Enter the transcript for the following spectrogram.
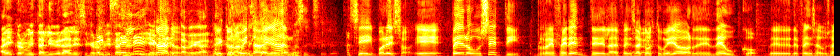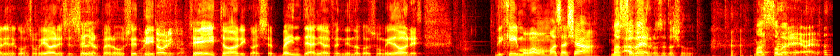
Hay economistas liberales, economistas, y economistas Claro. veganos. Economista vegano. Sí, por eso. Eh, Pedro Bucetti, referente de la defensa del consumidor, de DEUCO, de Defensa de Usuarios y Consumidores, el señor Pedro Bucetti. Un histórico. Sí, histórico, hace 20 años defendiendo consumidores. Dijimos, vamos más allá. Más A o ver. menos nos está yendo. Más o menos. Bueno.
